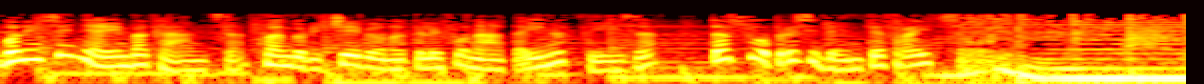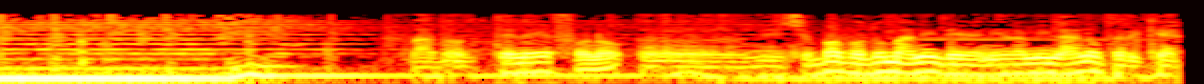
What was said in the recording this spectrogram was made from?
Boninsegna è in vacanza quando riceve una telefonata in attesa dal suo presidente Fraizzoli. Vado al telefono, eh, mi dice Bobo domani devi venire a Milano perché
